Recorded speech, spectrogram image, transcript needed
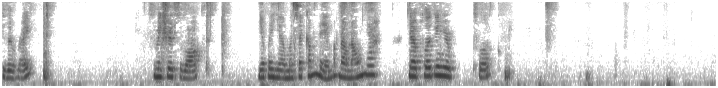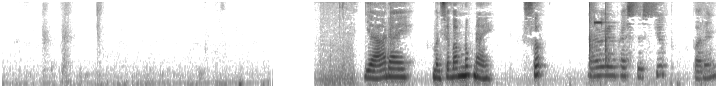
to the right. So make sure it's locked. Và bây giờ mình sẽ cắm điện bắt đầu nấu nha. Now plug in your plug. Và ở đây mình sẽ bấm nút này. Súp. Now we're gonna press the soup button.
